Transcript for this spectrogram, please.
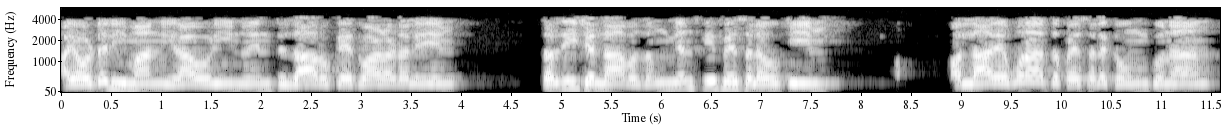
آیا اور ڈل ایمان راوڑی نو انتظارو کے دوارا ڈلیم. تردی چلا و زمینس کی فیصلہ کی۔ اور لار غرات فیصلہ کو ان کو نام۔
